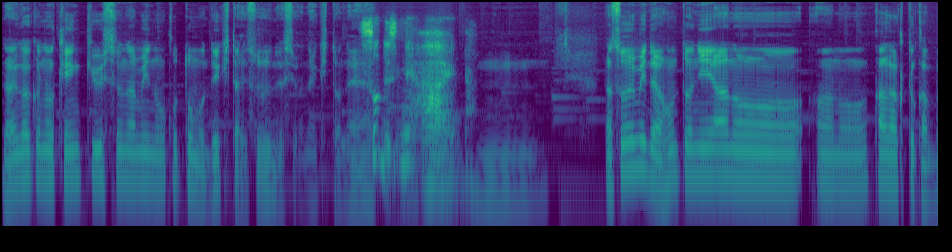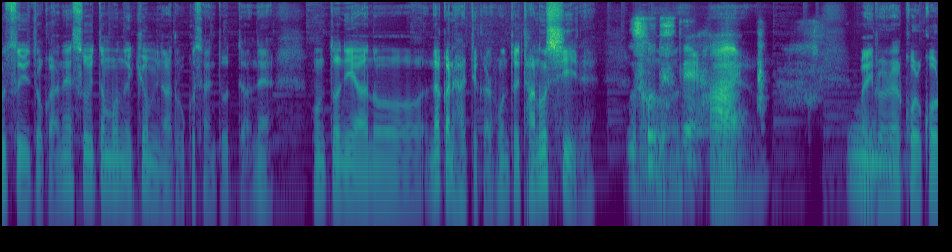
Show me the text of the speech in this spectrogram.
大学の研究室並みのこともできたりするんですよねきっとね。そうですねはい。うんそういう意味では本当にあのあの科学とか物理とかねそういったものに興味のあるお子さんにとってはね本当にあの中に入ってから本当に楽しいね。そうですねはい。まあ、いろいろな試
